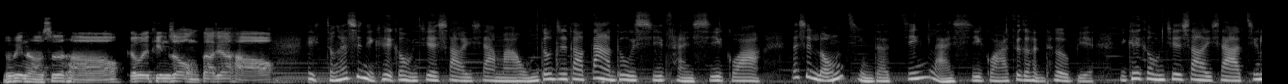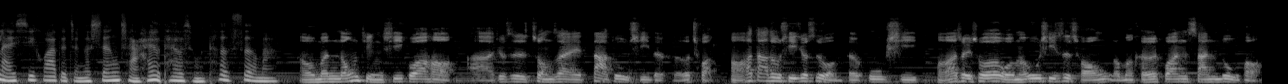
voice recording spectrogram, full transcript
卢平老师好，各位听众大家好。哎，总干事，你可以跟我们介绍一下吗？我们都知道大肚溪产西瓜，但是龙井的金兰西瓜这个很特别，你可以跟我们介绍一下金兰西瓜的整个生产，还有它有什么特色吗？啊我们龙井西瓜哈啊，就是种在大肚溪的河床哦，它大肚溪就是我们的乌溪哦，所以说我们乌溪是从我们合欢山路哈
